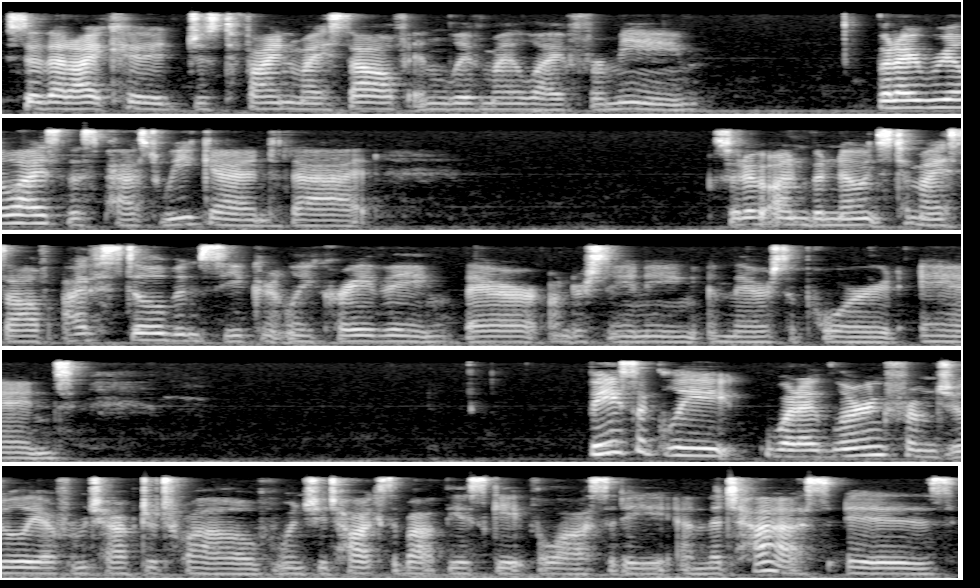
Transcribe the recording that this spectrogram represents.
so that I could just find myself and live my life for me. But I realized this past weekend that, sort of unbeknownst to myself, I've still been secretly craving their understanding and their support. And basically, what I learned from Julia from chapter 12 when she talks about the escape velocity and the test is,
